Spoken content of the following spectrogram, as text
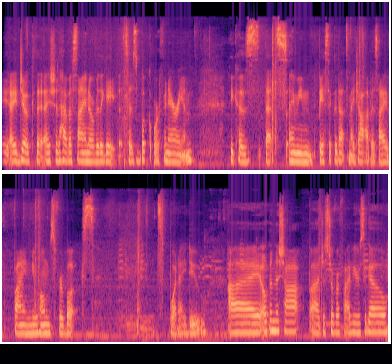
I, I joke that I should have a sign over the gate that says book orphanarium because that's I mean basically that's my job is I find new homes for books. It's what I do. I opened the shop uh, just over five years ago,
